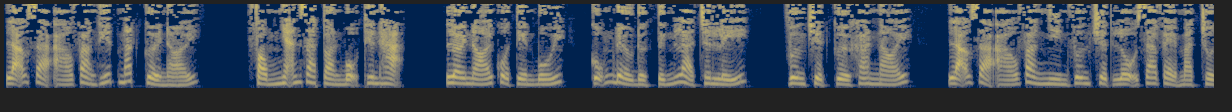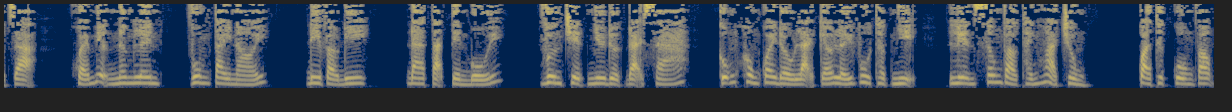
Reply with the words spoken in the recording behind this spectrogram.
Lão giả áo vàng hít mắt cười nói. Phóng nhãn ra toàn bộ thiên hạ. Lời nói của tiền bối cũng đều được tính là chân lý. Vương Triệt cười khan nói. Lão giả áo vàng nhìn Vương Triệt lộ ra vẻ mặt trột dạ, khóe miệng nâng lên, vung tay nói. Đi vào đi, đa tạ tiền bối. Vương Triệt như được đại xá, cũng không quay đầu lại kéo lấy Vu Thập Nhị, liền xông vào thánh hỏa trùng. Quả thực cuồng vọng,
